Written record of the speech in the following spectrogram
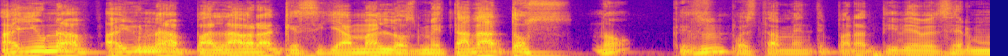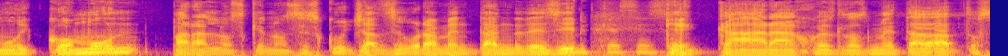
Hay una, hay una palabra que se llama los metadatos, ¿no? Que supuestamente para ti debe ser muy común, para los que nos escuchan seguramente han de decir ¿Qué es eso? qué carajo es los metadatos.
